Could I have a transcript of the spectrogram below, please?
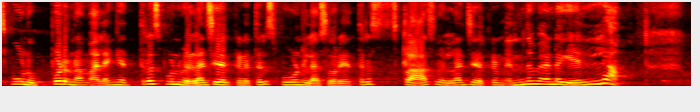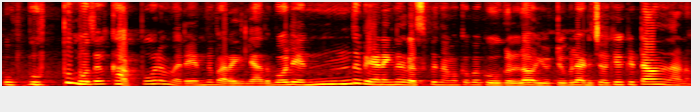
സ്പൂൺ ഉപ്പിടണം അല്ലെങ്കിൽ എത്ര സ്പൂൺ വെള്ളം ചേർക്കണം എത്ര സ്പൂണല്ല സോറി എത്ര ഗ്ലാസ് വെള്ളം ചേർക്കണം എന്നും വേണ്ട എല്ലാം ഉപ്പ് മുതൽ കർപ്പൂരം വരെ എന്ന് പറയില്ല. അതുപോലെ എന്ത് വേണമെങ്കിലും റെസിപ്പി നമുക്കിപ്പോൾ ഗൂഗിളിലോ യൂട്യൂബിലോ അടിച്ചു നോക്കിയാൽ കിട്ടാവുന്നതാണ്.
